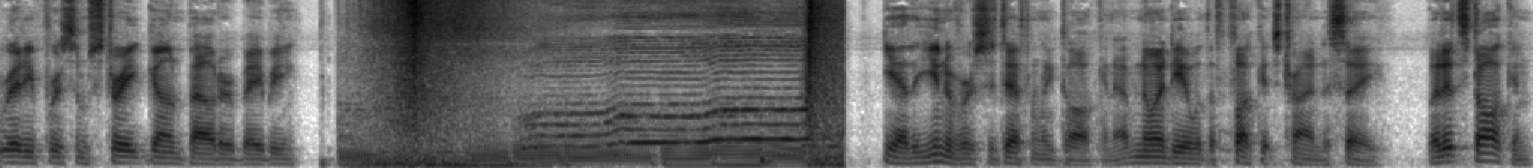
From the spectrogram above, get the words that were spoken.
ready for some straight gunpowder, baby. Yeah, the universe is definitely talking. I have no idea what the fuck it's trying to say, but it's talking.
